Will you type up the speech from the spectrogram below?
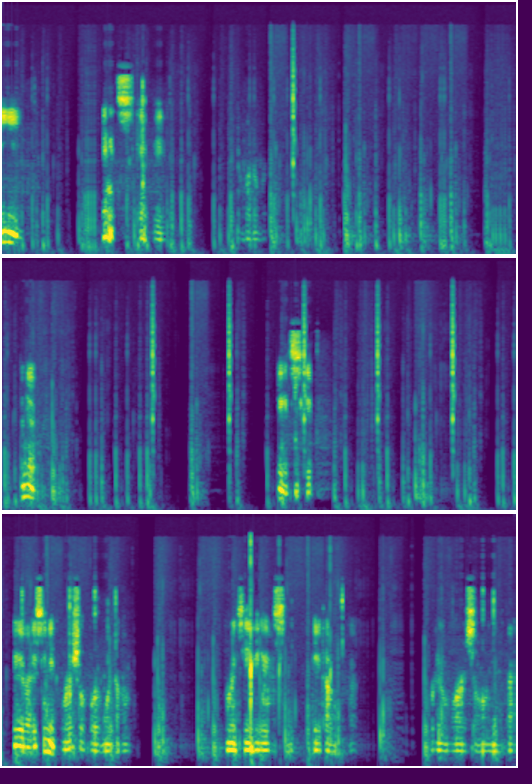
I think it's Skippy. Peanut butter. I think it's Skippy. Yeah, I seen a commercial for it one time. On my TV, it's a Mars song in the background.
